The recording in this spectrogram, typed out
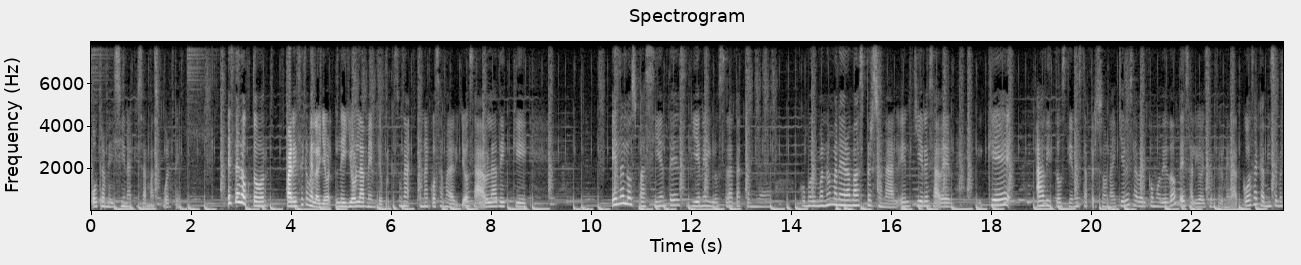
otra medicina quizá más fuerte. Este doctor parece que me lo leyó, la mente porque es una, una cosa maravillosa. Habla de que él a los pacientes viene y los trata como, como de una manera más personal. Él quiere saber qué hábitos tiene esta persona y quiere saber cómo de dónde salió esa enfermedad, cosa que a mí se me,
